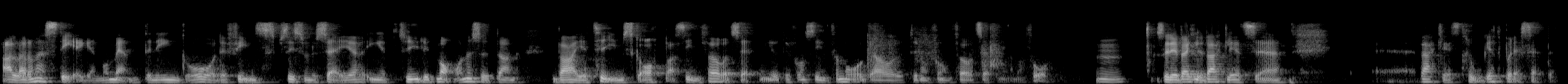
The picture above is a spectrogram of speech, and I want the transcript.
alla de här stegen, momenten ingår och det finns, precis som du säger, inget tydligt manus utan varje team skapar sin förutsättning utifrån sin förmåga och utifrån förutsättningar man får. Mm. Så det är verkligen verklighets, eh, verklighetstroget på det sättet.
